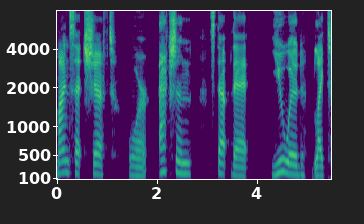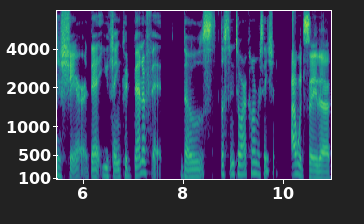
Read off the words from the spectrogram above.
mindset shift or action step that you would like to share that you think could benefit those listening to our conversation? I would say that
